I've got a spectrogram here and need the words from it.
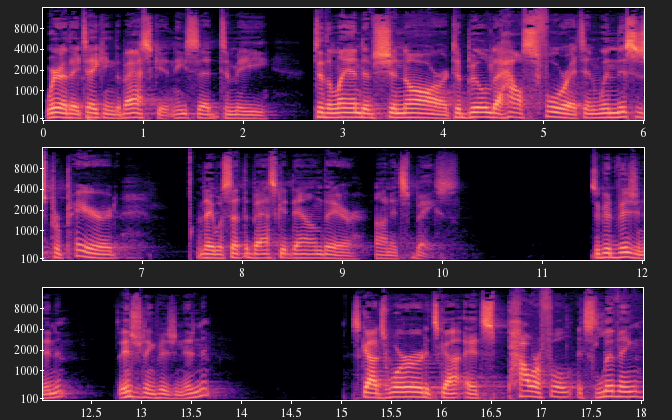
Where are they taking the basket? And he said to me, to the land of Shinar to build a house for it. And when this is prepared, they will set the basket down there on its base. It's a good vision, isn't it? It's an interesting vision, isn't it? It's God's word, it's, got, it's powerful, it's living,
